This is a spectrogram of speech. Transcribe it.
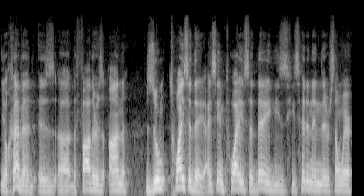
Yocheved is uh, the father's on Zoom twice a day. I see him twice a day. He's he's hidden in there somewhere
